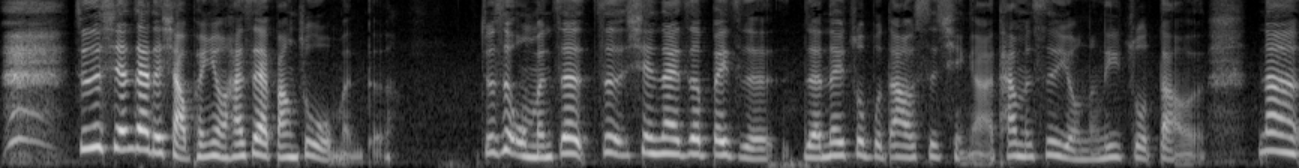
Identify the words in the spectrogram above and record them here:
就是现在的小朋友，他是来帮助我们的，就是我们这这现在这辈子人类做不到的事情啊，他们是有能力做到的。那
